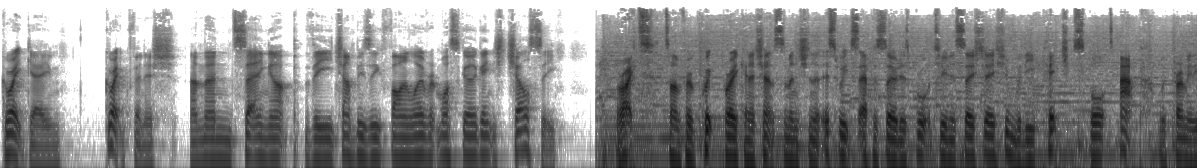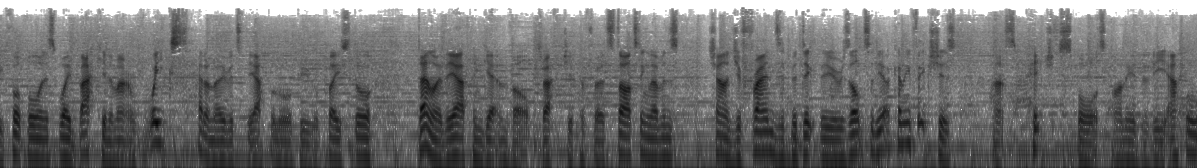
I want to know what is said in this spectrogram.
Great game, great finish, and then setting up the Champions League final over at Moscow against Chelsea. Right, time for a quick break and a chance to mention that this week's episode is brought to you in association with the Pitch Sports app. With Premier League football on its way back in a matter of weeks, head on over to the Apple or Google Play Store, download the app and get involved. Draft your preferred starting 11s, challenge your friends and predict the results of the upcoming fixtures. That's Pitch Sports on either the Apple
